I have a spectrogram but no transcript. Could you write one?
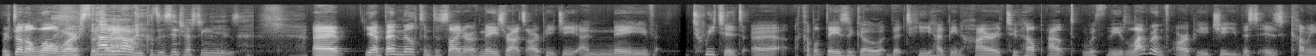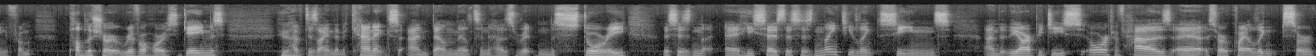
We've done a lot worse than carry that. on because it's interesting news. Uh, yeah, Ben Milton, designer of Maze Rats RPG and Knave, tweeted uh, a couple of days ago that he had been hired to help out with the Labyrinth RPG. This is coming from publisher River Horse Games, who have designed the mechanics, and Ben Milton has written the story. This is uh, he says this is 90 linked scenes. And that the RPG sort of has a sort of quite a linked sort of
